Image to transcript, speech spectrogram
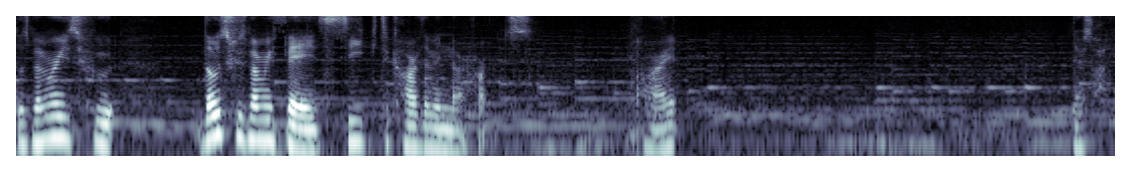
Those memories who... Those whose memory fades seek to carve them in our hearts. Alright. There's Latios.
